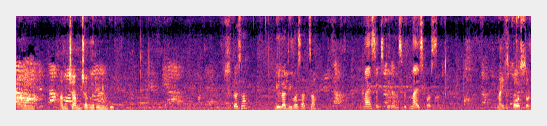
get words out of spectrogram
आणि आमच्या आमच्या घरी निघू. कसा? गेला दिवस आजचा? Nice experience with nice person nice person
